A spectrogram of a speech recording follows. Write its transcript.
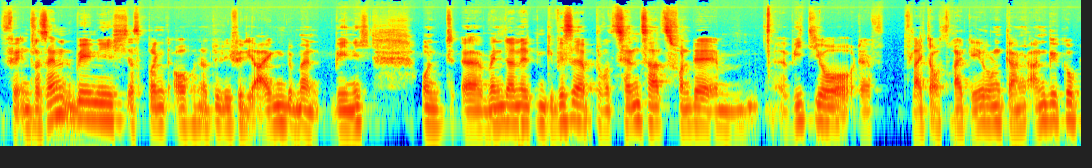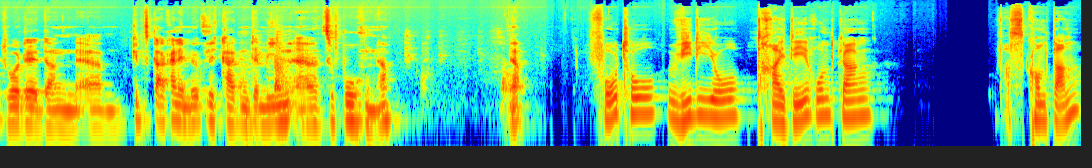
für Interessenten wenig, das bringt auch natürlich für die Eigentümer wenig. Und äh, wenn dann nicht ein gewisser Prozentsatz von dem äh, Video oder vielleicht auch 3D-Rundgang angeguckt wurde, dann ähm, gibt es gar keine Möglichkeit, einen Termin äh, zu buchen. Ne? Ja. Foto, Video, 3D-Rundgang. Was kommt dann?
